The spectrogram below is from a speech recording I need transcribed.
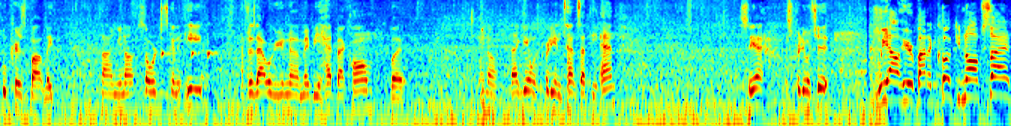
Who cares about late time, you know? So we're just gonna eat. After that, we're gonna maybe head back home. But you know, that game was pretty intense at the end. So yeah, that's pretty much it. We out here about to cook, you know what I'm saying?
